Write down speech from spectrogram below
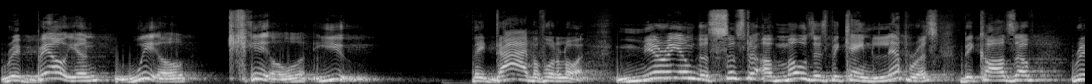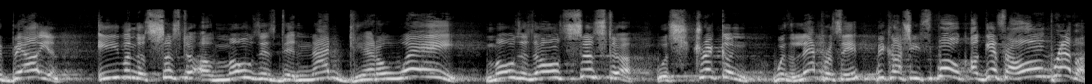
Rebellion will kill you. They died before the Lord. Miriam, the sister of Moses, became leprous because of rebellion. Even the sister of Moses did not get away. Moses' own sister was stricken with leprosy because she spoke against her own brother.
